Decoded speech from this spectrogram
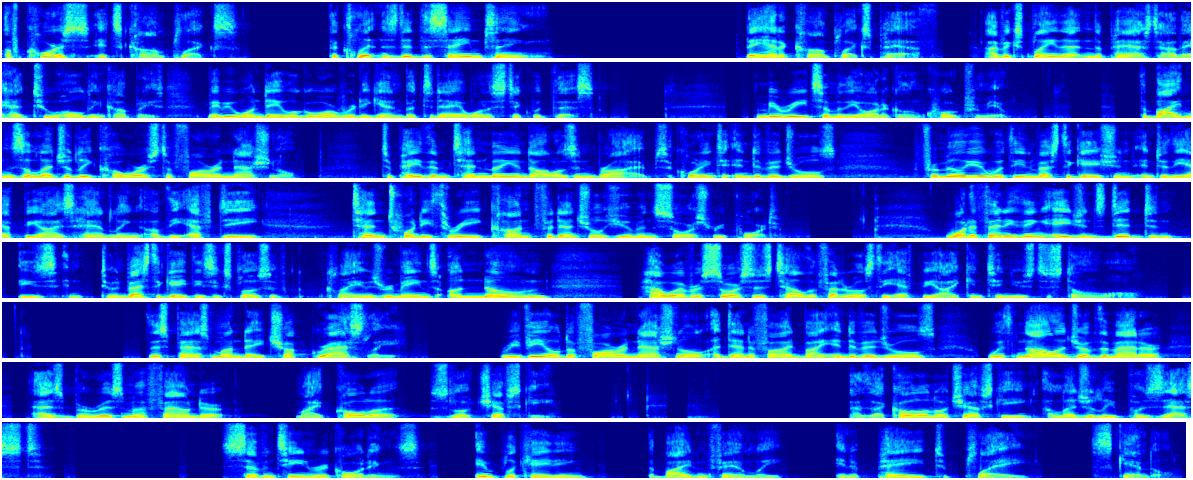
Of course, it's complex. The Clintons did the same thing. They had a complex path. I've explained that in the past, how they had two holding companies. Maybe one day we'll go over it again, but today I want to stick with this. Let me read some of the article and quote from you. The Bidens allegedly coerced a foreign national to pay them $10 million in bribes, according to individuals familiar with the investigation into the FBI's handling of the FD 1023 confidential human source report. What, if anything, agents did to, these, to investigate these explosive claims remains unknown. However, sources tell the Federalists the FBI continues to stonewall. This past Monday, Chuck Grassley, revealed a foreign national identified by individuals with knowledge of the matter as Burisma founder Mykola Zlochevsky. As Mykola Zlochevsky allegedly possessed 17 recordings implicating the Biden family in a pay to play scandal.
